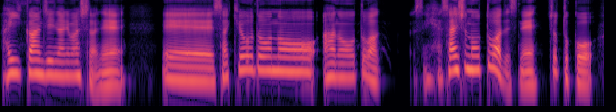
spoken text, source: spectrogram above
はい、いい感じになりましたね。えー、先ほどのあの音は、最初の音はですね、ちょっとこう、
